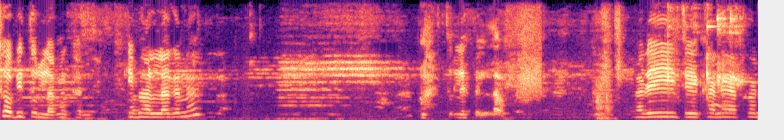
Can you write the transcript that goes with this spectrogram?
ছবি তুললাম এখানে। কি ভালো লাগে না? তুলে ফেললাম। আর এই যে এখানে এখন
